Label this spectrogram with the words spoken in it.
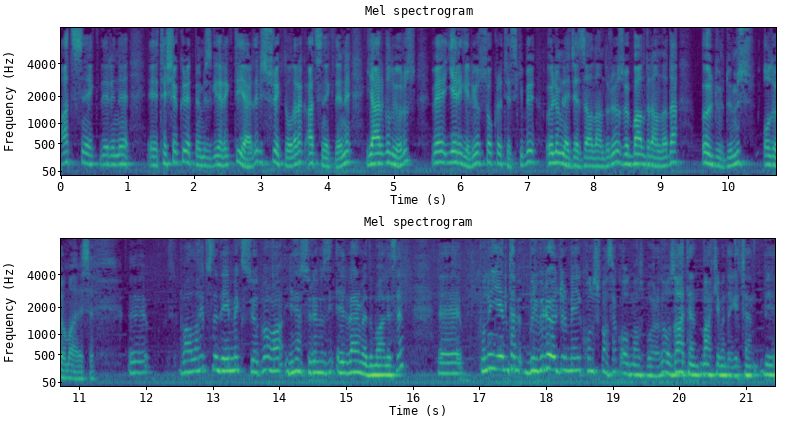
at sineklerine e, teşekkür etmemiz gerektiği yerde biz sürekli olarak at sineklerini yargılıyoruz ve yeri geliyor Sokrates gibi ölümle cezalandırıyoruz ve Baldıran'la da öldürdüğümüz oluyor maalesef. E, vallahi hepsine değinmek istiyordum ama yine süremiz el vermedi maalesef. Ee, bunun yerine tabi bülbülü öldürmeyi konuşmasak olmaz bu arada. O zaten mahkemede geçen bir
